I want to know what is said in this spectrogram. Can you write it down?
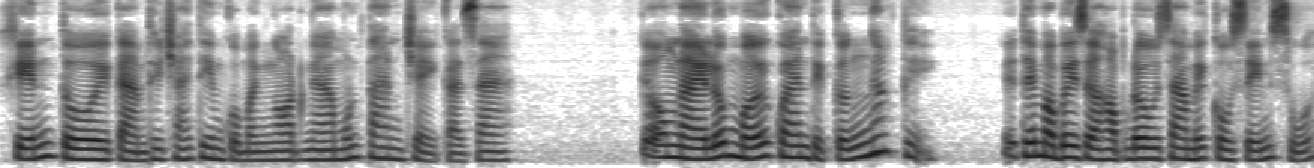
khiến tôi cảm thấy trái tim của mình ngọt ngào muốn tan chảy cả ra. Cái ông này lúc mới quen thì cứng ngắc ý. Thế mà bây giờ học đâu ra mấy câu xến xúa.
